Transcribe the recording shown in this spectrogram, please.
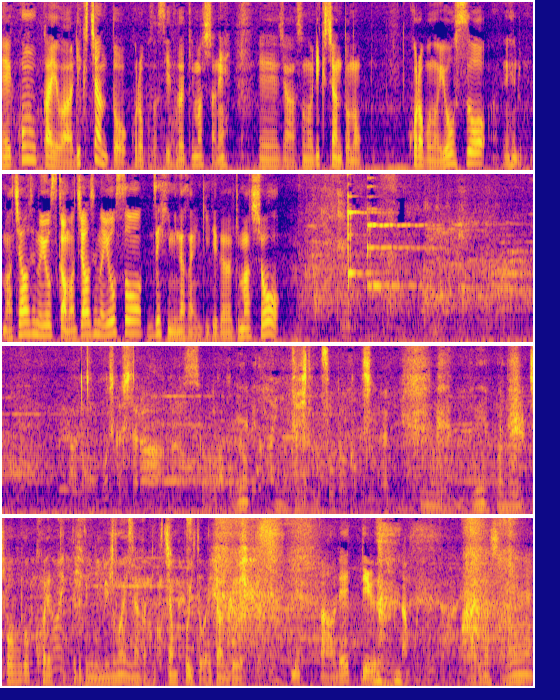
えー、今回はりくちゃんとコラボさせていただきましたね。えじゃあ、そのりくちゃんとのコラボの様子を、え 待ち合わせの様子か、待ち合わせの様子をぜひ皆さんに聞いていただきましょうもしかしたらね。入った人もそうなのかもしれないう。うん、ね、あの、ちょうどこれって言ってる時に目の前になんかりくちゃんっぽい人がいたんで、ね、あれ？っていう。ありましたね。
